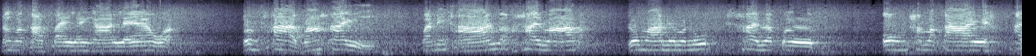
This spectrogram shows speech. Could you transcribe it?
ท่านก็กลับไปรายงานแล้วอะต้นท่ามาให้ปฏิหารว่าให้มาลงมาในมนุษย์ให้มาเปิด องค์ธรรมกายให้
